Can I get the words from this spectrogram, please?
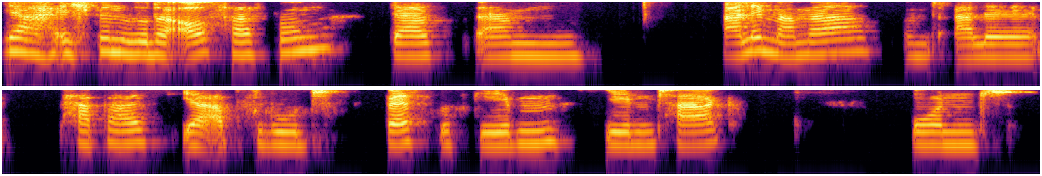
Ja, ich bin so der Auffassung, dass ähm, alle Mamas und alle Papas ihr absolut Bestes geben, jeden Tag. Und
